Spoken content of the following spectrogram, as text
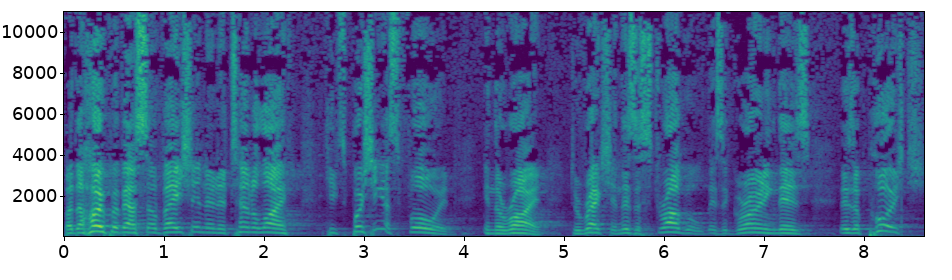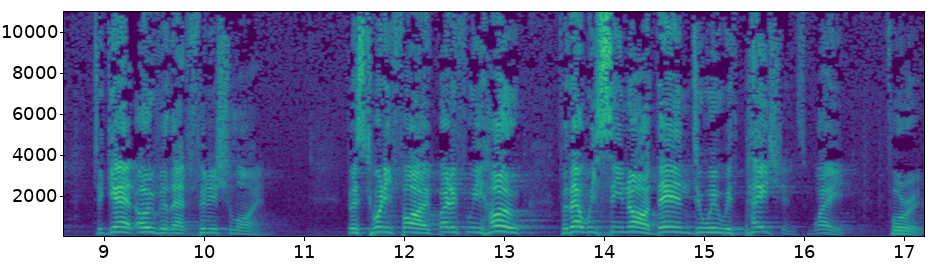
But the hope of our salvation and eternal life keeps pushing us forward in the right direction. There's a struggle, there's a groaning, there's, there's a push to get over that finish line. Verse 25, but if we hope for that we see not, then do we with patience wait for it.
